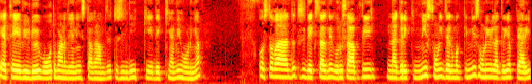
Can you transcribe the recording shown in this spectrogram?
ਇੱਥੇ ਵੀਡੀਓ ਵੀ ਬਹੁਤ ਬਣਦੀਆਂ ਨੇ ਇੰਸਟਾਗ੍ਰam ਤੇ, ਤੁਸੀਂ ਦੇਖ ਕੇ ਦੇਖਿਆ ਵੀ ਹੋਣੀਆਂ। ਉਸ ਤੋਂ ਬਾਅਦ ਤੁਸੀਂ ਦੇਖ ਸਕਦੇ ਹੋ ਗੁਰੂ ਸਾਹਿਬ ਦੀ ਨਗਰੀ ਕਿੰਨੀ ਸੋਹਣੀ, ਜਗਮਗ ਕਿੰਨੀ ਸੋਹਣੀ ਲੱਗ ਰਹੀ ਆ, ਪਿਆਰੀ।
